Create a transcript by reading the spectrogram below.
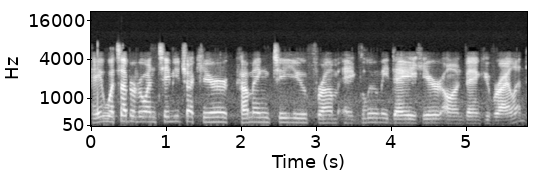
Hey, what's up, everyone? Tim Uchuk here, coming to you from a gloomy day here on Vancouver Island.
